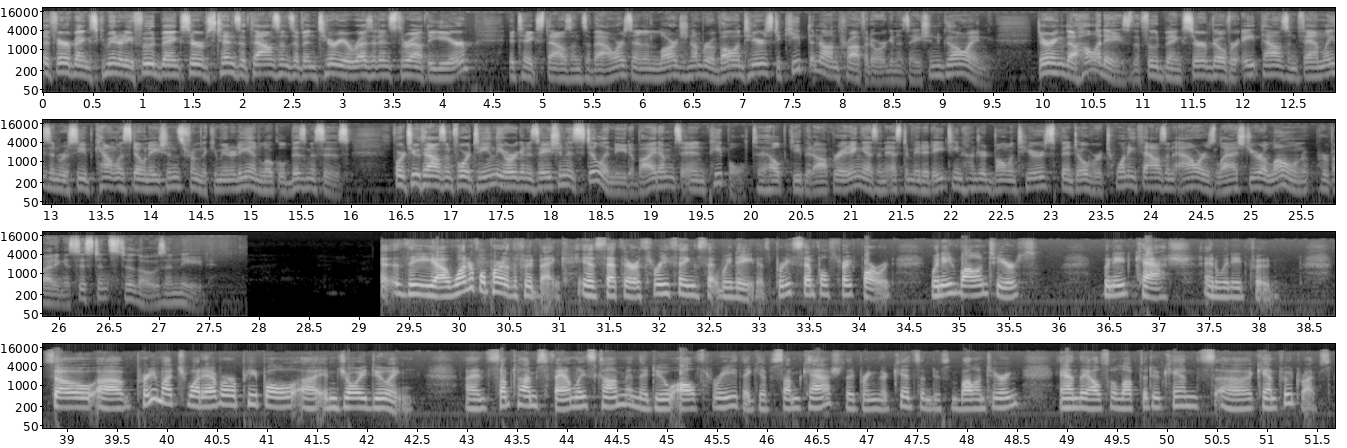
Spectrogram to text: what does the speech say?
The Fairbanks Community Food Bank serves tens of thousands of interior residents throughout the year. It takes thousands of hours and a large number of volunteers to keep the nonprofit organization going. During the holidays, the food bank served over 8,000 families and received countless donations from the community and local businesses. For 2014, the organization is still in need of items and people to help keep it operating as an estimated 1,800 volunteers spent over 20,000 hours last year alone providing assistance to those in need. The uh, wonderful part of the food bank is that there are three things that we need. It's pretty simple, straightforward. We need volunteers, we need cash, and we need food. So uh, pretty much whatever people uh, enjoy doing. And sometimes families come and they do all three. They give some cash, they bring their kids and do some volunteering, and they also love to do cans, uh, canned food drives.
